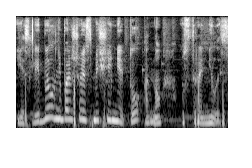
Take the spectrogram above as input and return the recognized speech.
Если и было небольшое смещение, то оно устранилось.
